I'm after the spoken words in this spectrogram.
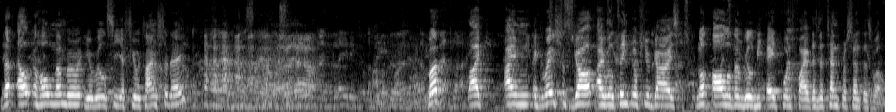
That alcohol number you will see a few times today. But like I'm a gracious God, I will think of you guys. Not all of them will be 8.5. There's a 10% as well.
